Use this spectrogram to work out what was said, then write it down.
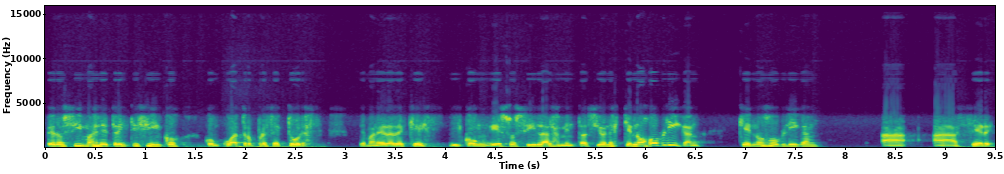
pero sí más de 35 con cuatro prefecturas. De manera de que, y con eso sí, las lamentaciones que nos obligan, que nos obligan a, hacer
